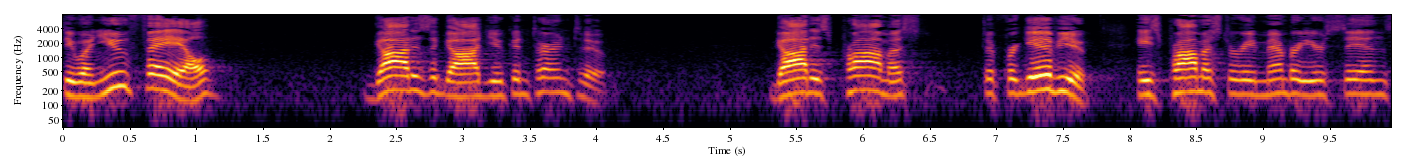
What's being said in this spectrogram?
See, when you fail, God is a God you can turn to. God has promised to forgive you. He's promised to remember your sins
